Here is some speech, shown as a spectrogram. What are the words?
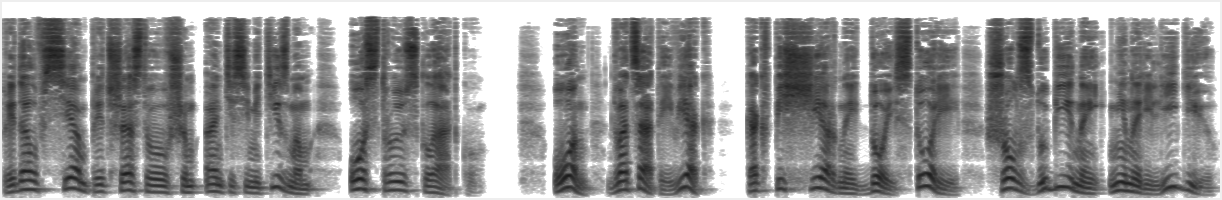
придал всем предшествовавшим антисемитизмам острую складку. Он, XX век, как в пещерной до истории шел с дубиной не на религию,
